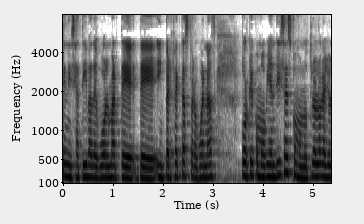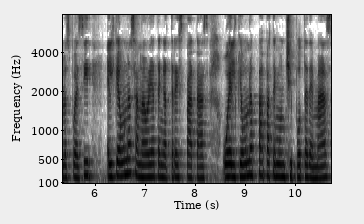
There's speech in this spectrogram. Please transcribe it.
esta iniciativa de Walmart de, imperfectas pero buenas, porque como bien dices, como nutrióloga yo les puedo decir, el que una zanahoria tenga tres patas o el que una papa tenga un chipote de más,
